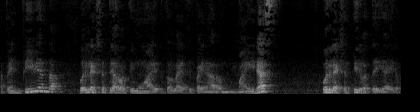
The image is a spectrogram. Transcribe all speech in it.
അപ്പൊ എൻ പി വി എന്താ? ഒരു ലക്ഷത്തി അറുപത്തി മൂവായിരത്തി തൊള്ളായിരത്തി പതിനാറ് മൈനസ് ഒരു ലക്ഷത്തി ഇരുപത്തി അയ്യായിരം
